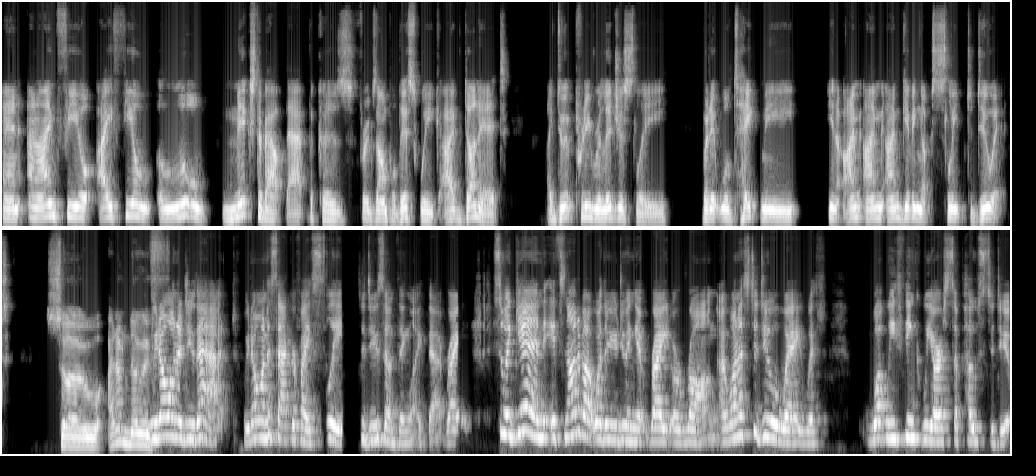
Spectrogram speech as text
And and I feel I feel a little mixed about that because, for example, this week I've done it. I do it pretty religiously, but it will take me you know, I'm I'm I'm giving up sleep to do it. So I don't know if we don't want to do that. We don't want to sacrifice sleep to do something like that, right? So again, it's not about whether you're doing it right or wrong. I want us to do away with what we think we are supposed to do.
